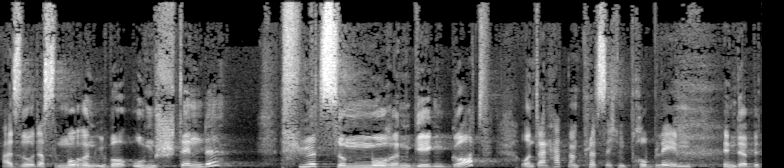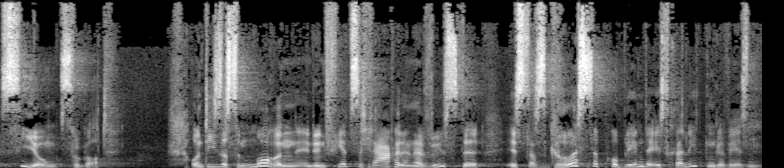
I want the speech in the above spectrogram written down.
Also das Murren über Umstände führt zum Murren gegen Gott und dann hat man plötzlich ein Problem in der Beziehung zu Gott. Und dieses Murren in den 40 Jahren in der Wüste ist das größte Problem der Israeliten gewesen.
